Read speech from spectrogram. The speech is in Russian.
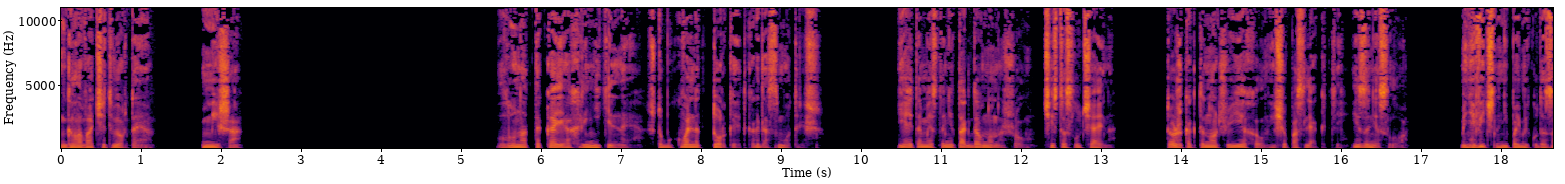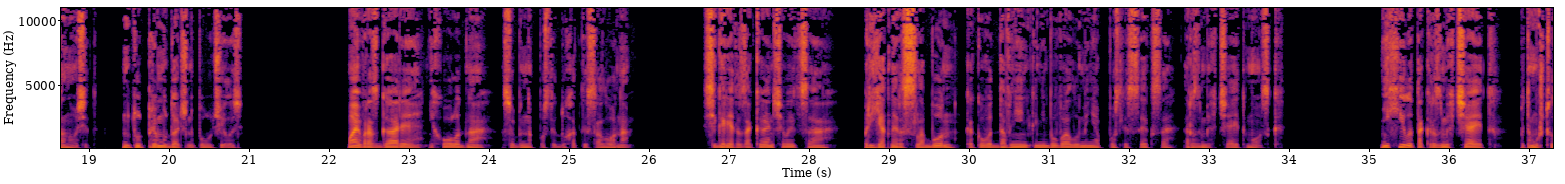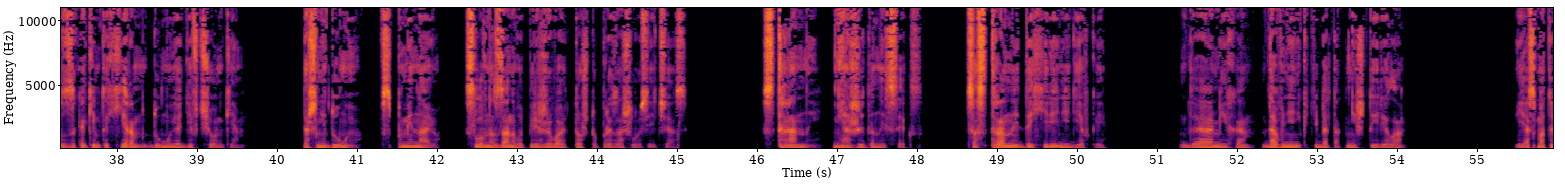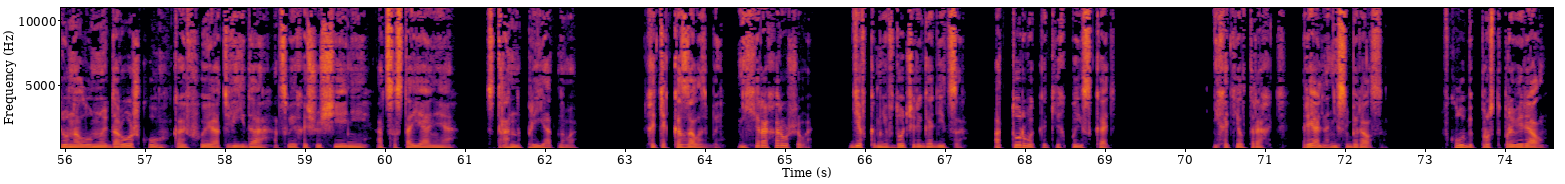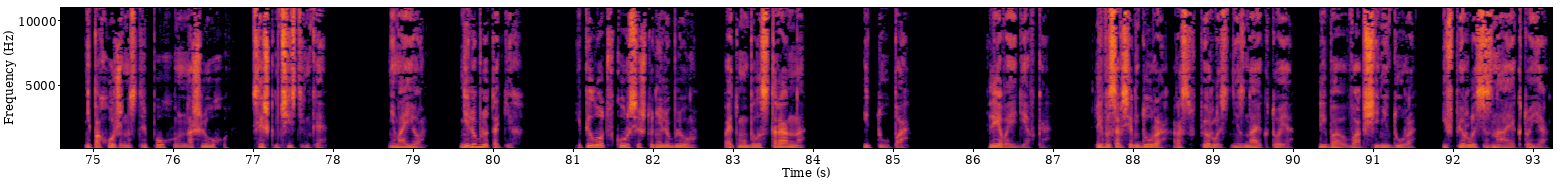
Глава четвертая. Миша. Луна такая охренительная, что буквально торкает, когда смотришь. Я это место не так давно нашел, чисто случайно. Тоже как-то ночью ехал, еще по слякоти, и занесло. Меня вечно не пойми, куда заносит. Но тут прям удачно получилось. Май в разгаре, не холодно, особенно после духоты салона. Сигарета заканчивается, Приятный расслабон, какого давненько не бывало у меня после секса, размягчает мозг. Нехило так размягчает, потому что за каким-то хером думаю о девчонке. Даже не думаю, вспоминаю, словно заново переживаю то, что произошло сейчас. Странный, неожиданный секс. Со странной до девкой. Да, Миха, давненько тебя так не штырило. Я смотрю на лунную дорожку, кайфуя от вида, от своих ощущений, от состояния. Странно приятного. Хотя, казалось бы, ни хера хорошего. Девка мне в дочери годится. А торва каких поискать? Не хотел трахать. Реально не собирался. В клубе просто проверял. Не похоже на стрепуху, на шлюху. Слишком чистенькая. Не мое. Не люблю таких. И пилот в курсе, что не люблю. Поэтому было странно и тупо. Левая девка. Либо совсем дура, раз вперлась, не зная, кто я, либо вообще не дура и вперлась, зная, кто я.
